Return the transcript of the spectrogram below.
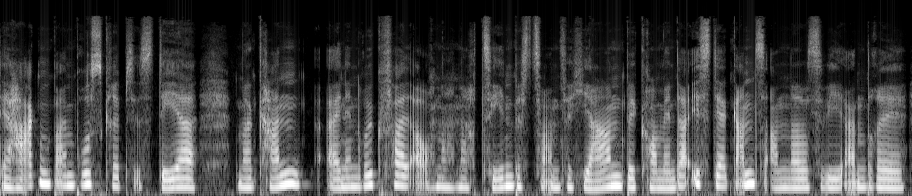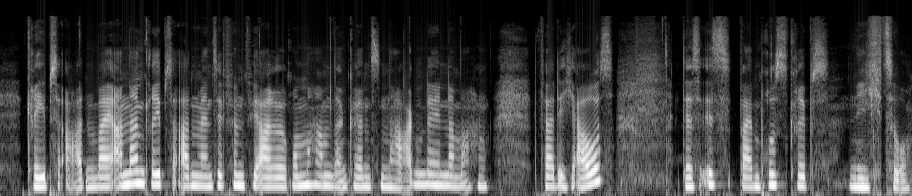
Der Haken beim Brustkrebs ist der, man kann einen Rückfall auch noch nach 10 bis 20 Jahren bekommen. Da ist der ganz anders wie andere Krebsarten. Bei anderen Krebsarten, wenn sie fünf Jahre rum haben, dann können sie einen Haken dahinter machen. Fertig aus. Das ist beim Brustkrebs nicht so.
